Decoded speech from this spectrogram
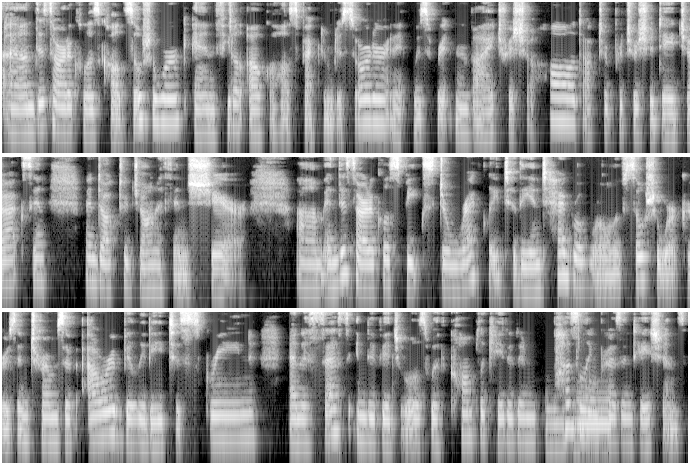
um, this article is called Social Work and Fetal Alcohol Spectrum Disorder, and it was written by Tricia Hall, Dr. Patricia Day Jackson, and Dr. Jonathan Sher. Um, and this article speaks directly to the integral role of social workers in terms of our ability to screen and assess individuals with complicated and puzzling mm-hmm. presentations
